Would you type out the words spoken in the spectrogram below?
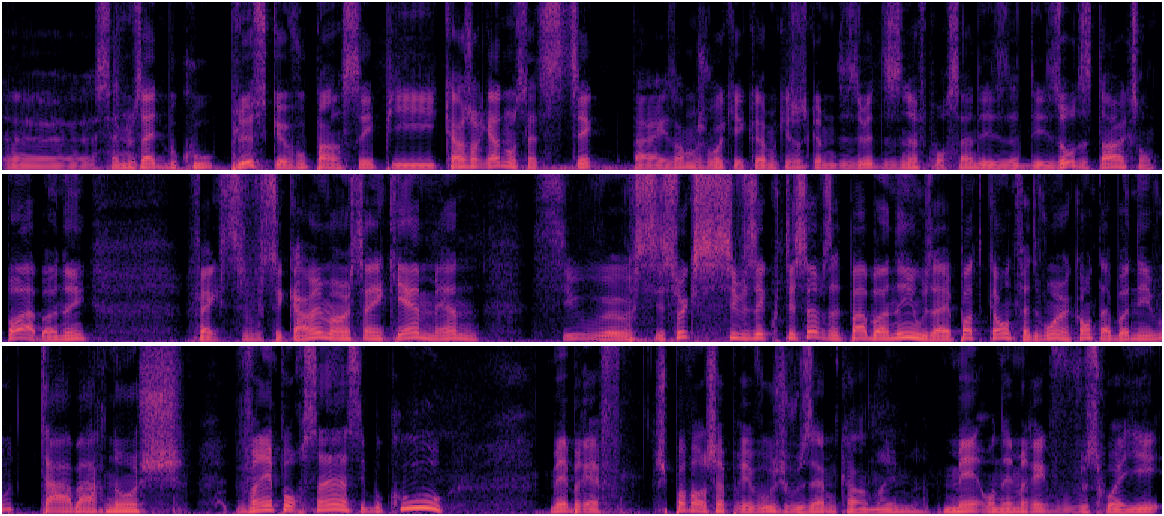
euh, ça nous aide beaucoup, plus que vous pensez. Puis quand je regarde nos statistiques, par exemple, je vois qu'il y a comme quelque chose comme 18-19% des, des auditeurs qui sont pas abonnés. Fait que c'est quand même un cinquième, man. Si vous- c'est sûr que si vous écoutez ça, vous n'êtes pas abonné ou vous n'avez pas de compte, faites-vous un compte, abonnez-vous, tabarnouche. 20%, c'est beaucoup. Mais bref, je suis pas fâché après vous, je vous aime quand même. Mais on aimerait que vous, vous soyez,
